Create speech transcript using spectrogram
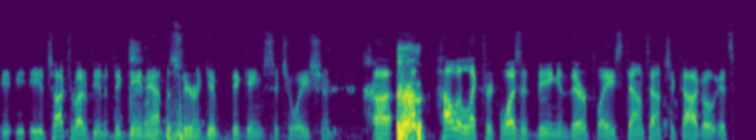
You, you, talked about it being a big game atmosphere and a big game situation. Uh, how, electric was it being in their place, downtown Chicago? It's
